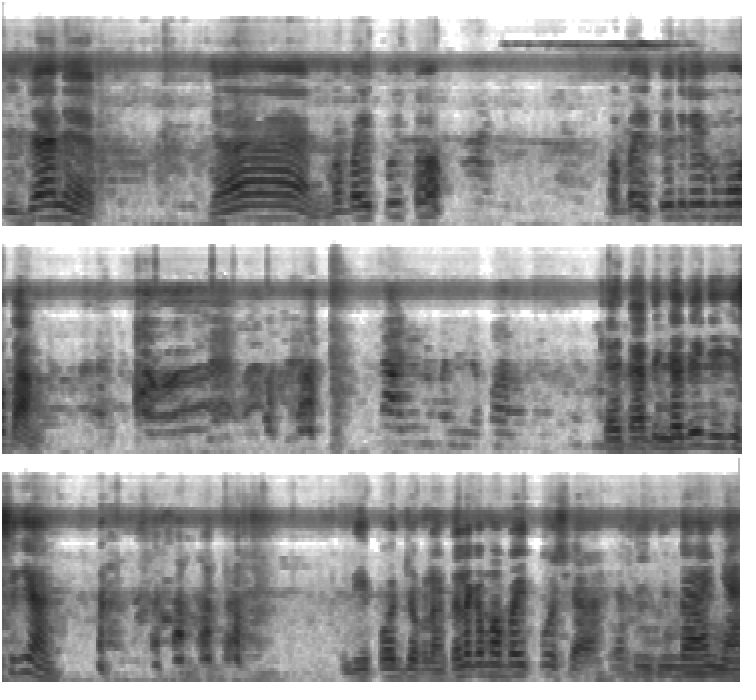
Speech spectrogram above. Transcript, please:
si Janet. Yan. Mabait po ito. Mabait. Pwede kayo kumutang. Lalo naman nila parang. kahit ating gabi gigising yan. Hindi po joke lang. Talaga mabait po siya. Kasi yung tindahan niya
